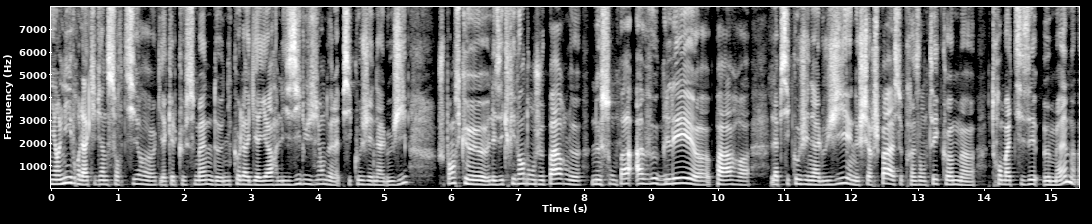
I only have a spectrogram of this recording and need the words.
il y a un livre là qui vient de sortir euh, il y a quelques semaines de Nicolas Gaillard, Les illusions de la psychogénéalogie. Je pense que les écrivains dont je parle ne sont pas aveuglés euh, par euh, la psychogénéalogie et ne cherchent pas à se présenter comme traumatisés eux-mêmes,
